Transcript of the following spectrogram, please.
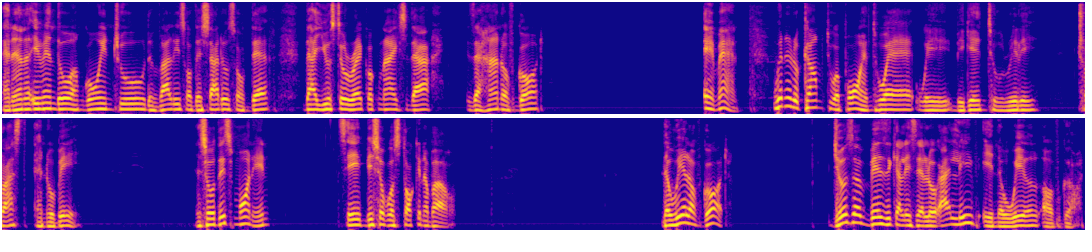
And then, even though I'm going through the valleys of the shadows of death, that you still recognize that is the hand of God. Amen. We need to come to a point where we begin to really trust and obey. And so this morning, see, Bishop was talking about the will of God. Joseph basically said, Look, I live in the will of God.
